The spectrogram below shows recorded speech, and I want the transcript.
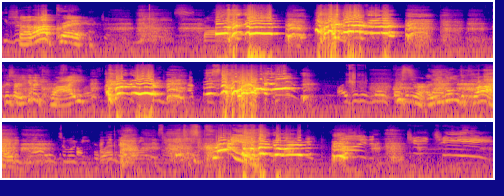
god! Shut up, Crit! Oh my god! Oh my god! I did it! Chris, are you gonna cry? Oh my god! There's no way! Oh my god! I didn't know somebody. Christopher, are you going to I cry? did not know someone beat. I didn't know beat this. He's crying! Oh my god! God! Chi-Chi!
